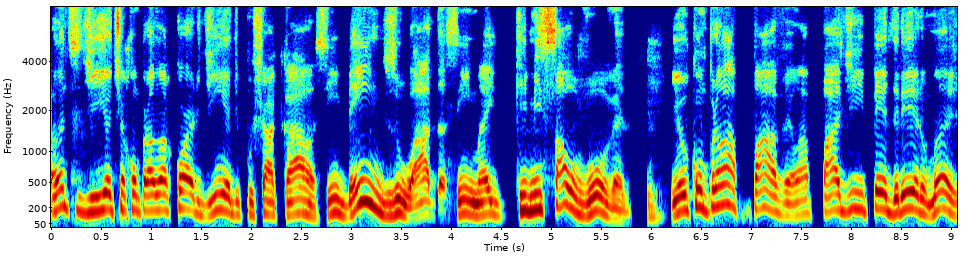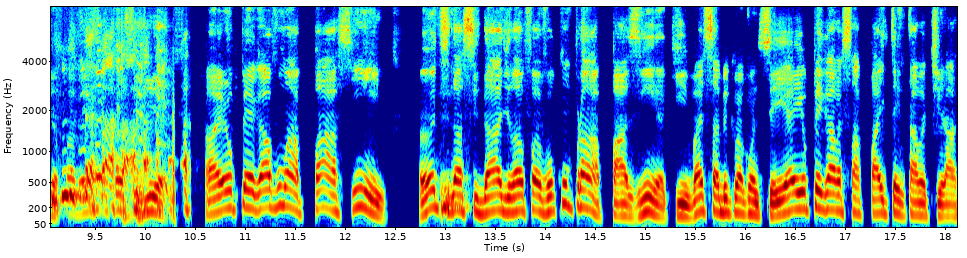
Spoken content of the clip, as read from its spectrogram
Antes de ir, eu tinha comprado uma cordinha de puxar carro, assim, bem zoada, assim, mas que me salvou, velho. E eu comprei uma pá, velho, uma pá de pedreiro, manja, pra ver se eu conseguia. Aí eu pegava uma pá, assim, antes da cidade lá, eu falei, vou comprar uma pazinha aqui, vai saber o que vai acontecer. E aí eu pegava essa pá e tentava tirar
